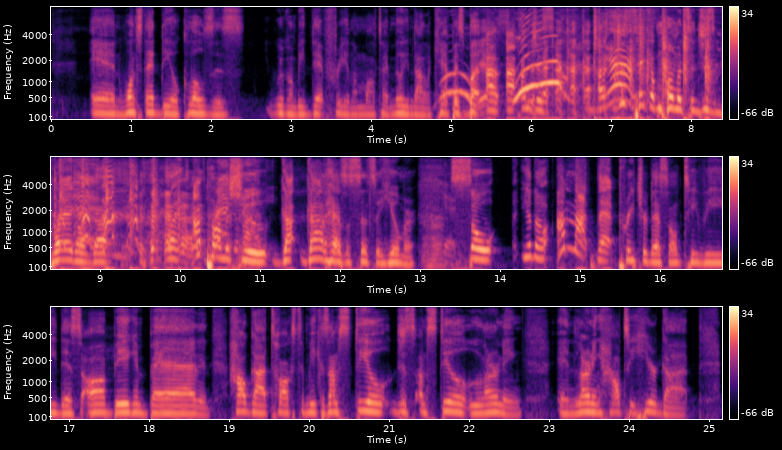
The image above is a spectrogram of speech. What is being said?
and once that deal closes, we're gonna be debt free in a multi million dollar campus. But Yes. I, I, I'm just I, just take a moment to just brag on God. Like I promise you, God, God has a sense of humor. Yes. So, you know, I'm not that preacher that's on TV that's all big and bad and how God talks to me because I'm still just, I'm still learning and learning how to hear God.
